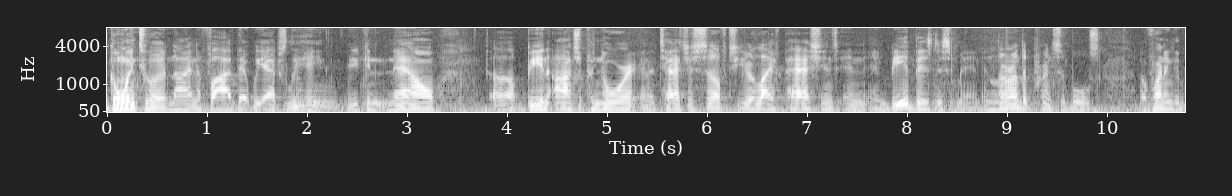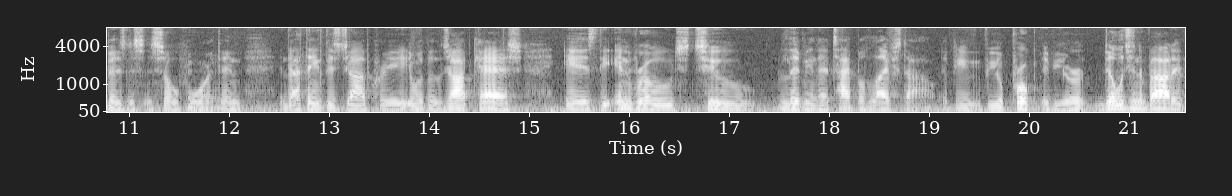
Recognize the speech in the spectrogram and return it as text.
going to a nine to five that we absolutely hate. You can now. Uh, be an entrepreneur and attach yourself to your life passions and, and be a businessman and learn the principles of running a business and so forth. And, and I think this job create or the job cash is the inroads to living that type of lifestyle. If you if you appro- if you're diligent about it,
